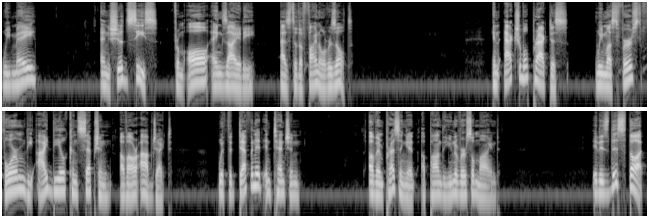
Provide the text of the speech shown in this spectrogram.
we may and should cease from all anxiety as to the final result. In actual practice, we must first form the ideal conception of our object with the definite intention of impressing it upon the universal mind. It is this thought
